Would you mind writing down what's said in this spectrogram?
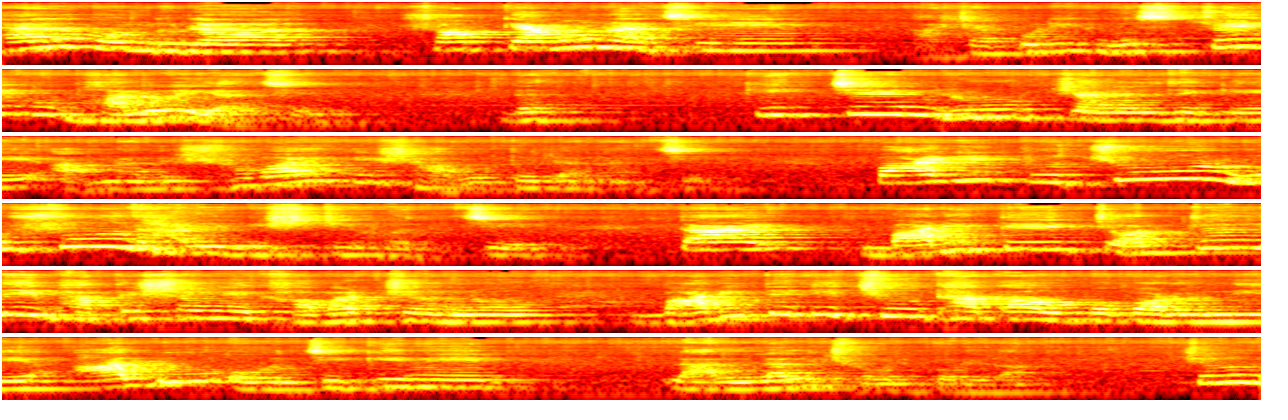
হ্যালো বন্ধুরা, সব কেমন আছেন? আশা করি নিশ্চয়ই খুব ভালোই আছেন। দ্য কিচেন রুট চ্যানেল থেকে আপনাদের সবাইকে স্বাগত জানাচ্ছি। বাইরে প্রচুর মুষলধারে বৃষ্টি হচ্ছে। তাই বাড়িতে চটজলদি ভাতের সঙ্গে খাবার জন্য বাড়িতে কিছু থাকা উপকরণ দিয়ে আলু ও চিকেনের লাল লাল ঝোল করলাম। চলুন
